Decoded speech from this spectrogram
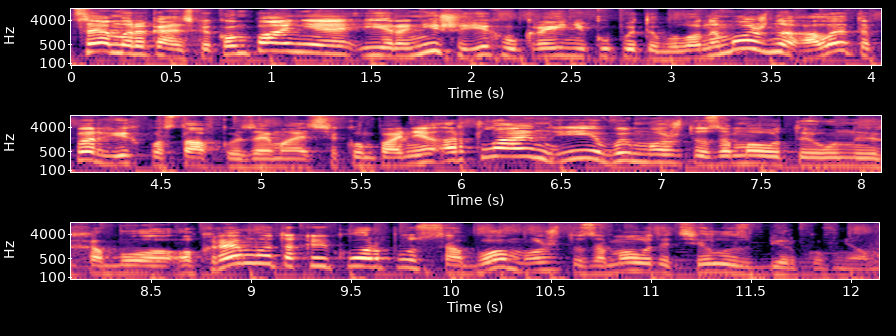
Це американська компанія, і раніше їх в Україні купити було не можна, але тепер їх поставкою займається компанія Artline, і ви можете замовити у них або окремий такий корпус, або можете замовити цілу збірку в ньому.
